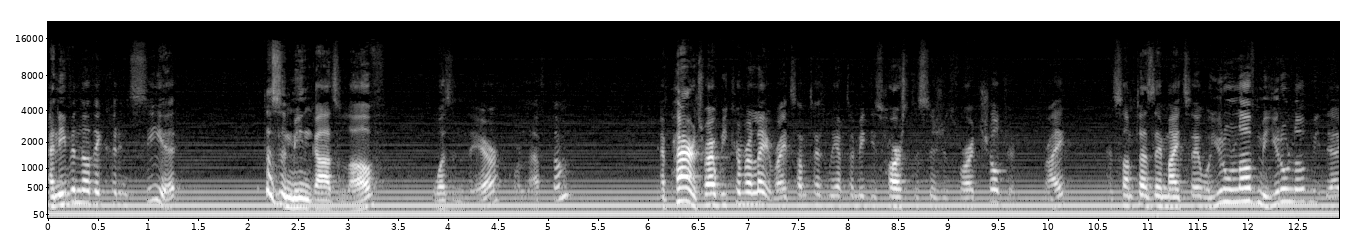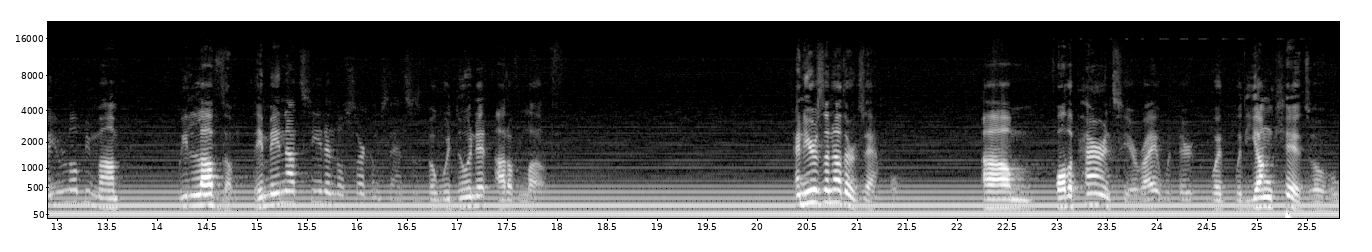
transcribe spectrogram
And even though they couldn't see it, it doesn't mean God's love wasn't there or left them. And parents, right, we can relate, right? Sometimes we have to make these harsh decisions for our children, right? And sometimes they might say, Well, you don't love me. You don't love me, Dad. You don't love me, Mom. We love them. They may not see it in those circumstances, but we're doing it out of love. And here's another example. Um, all the parents here, right, with, their, with, with young kids or who,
